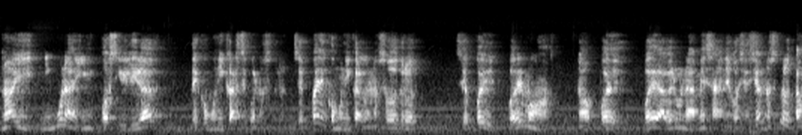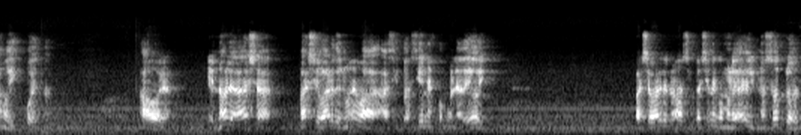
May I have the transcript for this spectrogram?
No hay ninguna imposibilidad de comunicarse con nosotros. Se pueden comunicar con nosotros, se puede, podemos, no, puede, puede haber una mesa de negociación, nosotros estamos dispuestos. Ahora, que no la haya, va a llevar de nuevo a, situaciones como la de hoy. Va a llevar de nuevo a situaciones como la de hoy. Nosotros,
